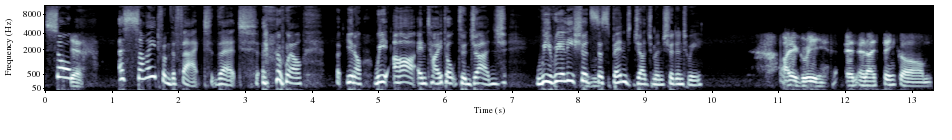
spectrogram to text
So, yes. aside from the fact that, well, you know, we are entitled to judge, we really should mm-hmm. suspend judgment, shouldn't we? I agree, and and I think, um,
